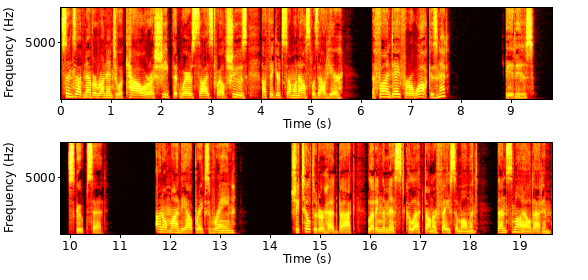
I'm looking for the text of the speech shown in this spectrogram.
Since I've never run into a cow or a sheep that wears size 12 shoes, I figured someone else was out here. A fine day for a walk, isn't it? It is, Scoop said. I don't mind the outbreaks of rain. She tilted her head back, letting the mist collect on her face a moment, then smiled at him.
